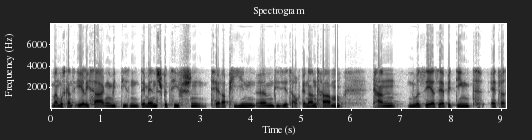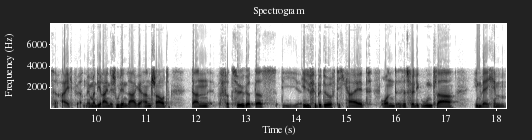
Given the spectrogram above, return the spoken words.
Man muss ganz ehrlich sagen, mit diesen demenzspezifischen Therapien, ähm, die Sie jetzt auch genannt haben, kann nur sehr, sehr bedingt etwas erreicht werden. Wenn man die reine Studienlage anschaut, dann verzögert das die Hilfebedürftigkeit und es ist völlig unklar, in welchem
